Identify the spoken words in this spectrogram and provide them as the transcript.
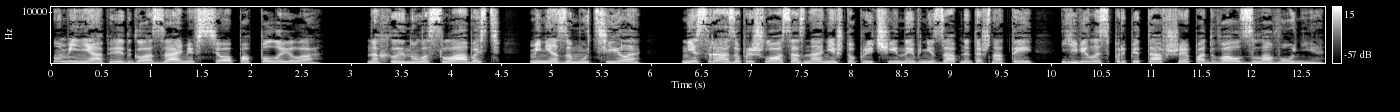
у меня перед глазами все поплыло. Нахлынула слабость, меня замутило, не сразу пришло осознание, что причиной внезапной тошноты явилась пропитавшая подвал зловоние.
